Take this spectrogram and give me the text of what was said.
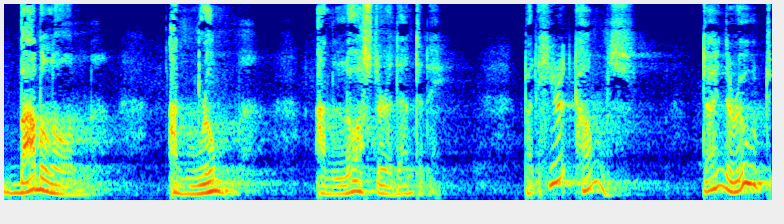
Babylon, and Rome, and lost our identity. But here it comes, down the road.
